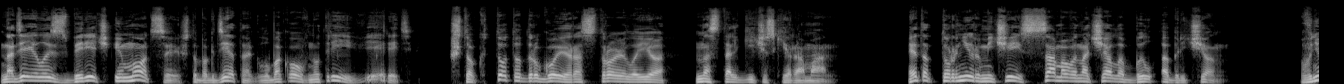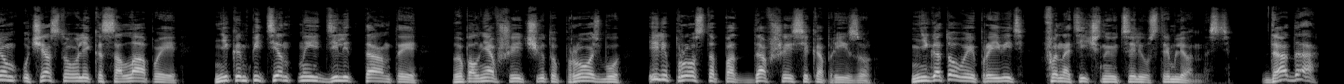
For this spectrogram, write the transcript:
Надеялась сберечь эмоции, чтобы где-то глубоко внутри верить, что кто-то другой расстроил ее ностальгический роман. Этот турнир мечей с самого начала был обречен. В нем участвовали косолапые, некомпетентные дилетанты, выполнявшие чью-то просьбу или просто поддавшиеся капризу, не готовые проявить фанатичную целеустремленность. Да-да,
